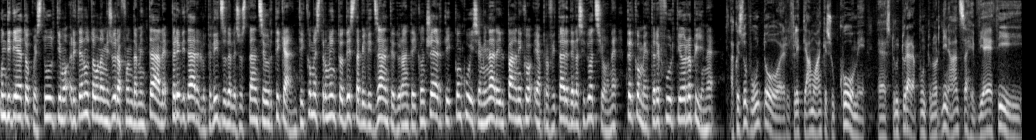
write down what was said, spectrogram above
Un divieto, quest'ultimo, ritenuto una misura fondamentale per evitare l'utilizzo delle sostanze urticanti come strumento destabilizzante durante i concerti con cui seminare il panico e approfittare della situazione per commettere furti o rapine. A questo punto eh, riflettiamo anche su come eh, strutturare appunto un'ordinanza che vieti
